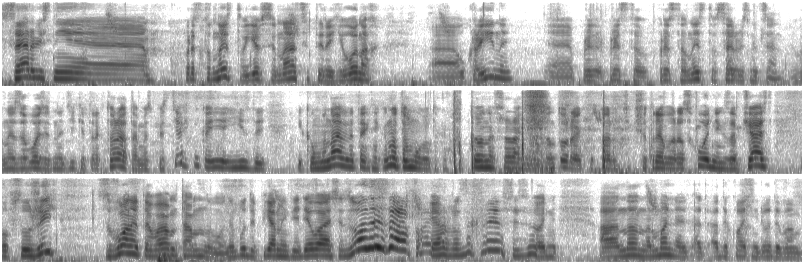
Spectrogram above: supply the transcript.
Сервісні е, представництва є в 17 регіонах е, України. е, Представництво сервісні центри. Вони завозять не тільки трактора, там і спецтехніка є, їздить, і комунальна техніка. Ну тому така певна шарагіна контора, як кажуть, якщо треба розходник, запчасть, обслужити, дзвоните вам там, ну не буде п'яний дядя Вася, дзвони завтра, я вже закрився сьогодні. А на нормальні, адекватні люди вам,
